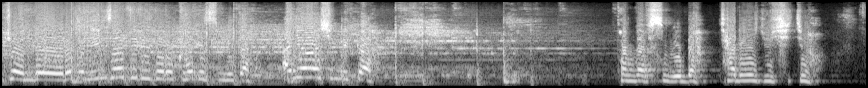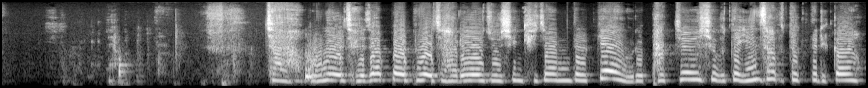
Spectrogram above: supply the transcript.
해주셨는데 여러분 인사드리도록 하겠습니다. 안녕하십니까? 반갑습니다. 자리해 주시죠. 자, 오늘 제작 발표에 자리해 주신 기자님들께 우리 박지윤 씨부터 인사 부탁드릴까요?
